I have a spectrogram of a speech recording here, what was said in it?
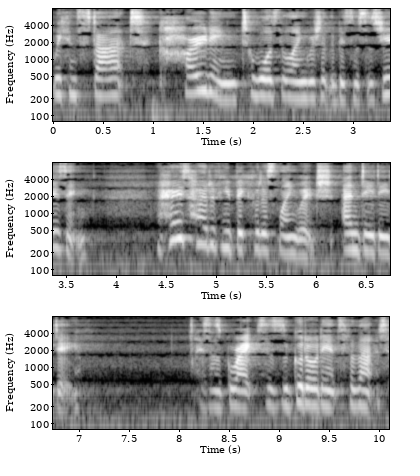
we can start coding towards the language that the business is using. who's heard of ubiquitous language and DDD? This is great. This is a good audience for that.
